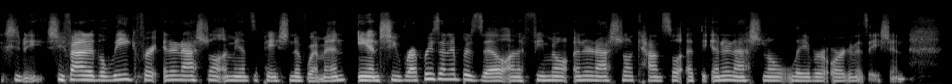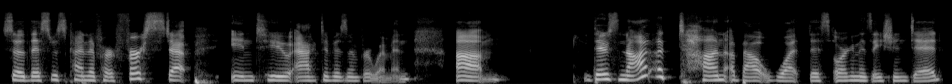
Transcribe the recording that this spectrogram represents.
Excuse me. She founded the League for International Emancipation of Women, and she represented Brazil on a female international council at the International Labor Organization. So this was kind of her first step into activism for women. Um, there's not a ton about what this organization did,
